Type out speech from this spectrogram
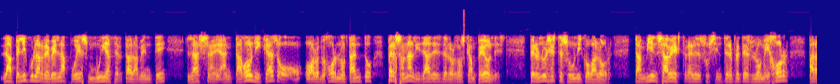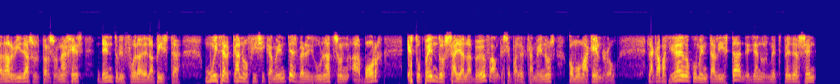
La película revela, pues, muy acertadamente las eh, antagónicas, o, o, a lo mejor no tanto, personalidades de los dos campeones. Pero no es este su único valor. También sabe extraer de sus intérpretes lo mejor para dar vida a sus personajes dentro y fuera de la pista. Muy cercano físicamente es Barry Gunnarsson a Borg, estupendo Shia LaBeouf, aunque se parezca menos, como McEnroe. La capacidad de documentalista de Janus Metz Pedersen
